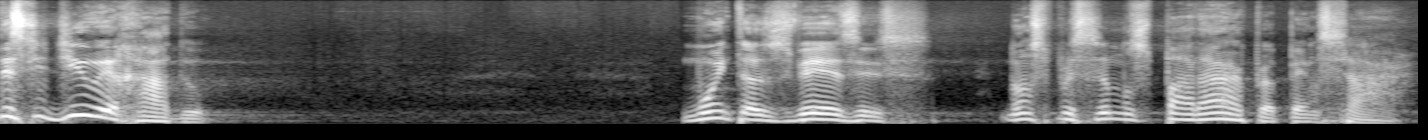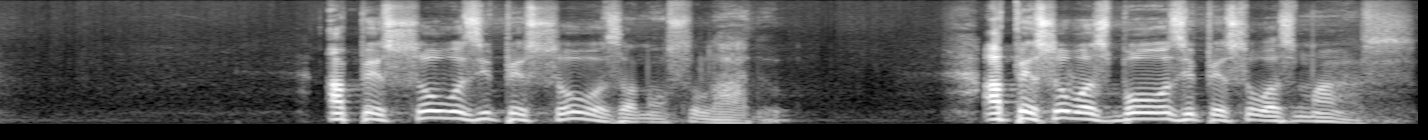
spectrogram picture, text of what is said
decidiu errado. Muitas vezes nós precisamos parar para pensar. Há pessoas e pessoas ao nosso lado. Há pessoas boas e pessoas más.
